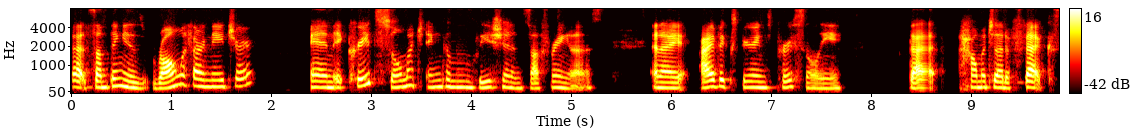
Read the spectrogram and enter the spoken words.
that something is wrong with our nature and it creates so much incompletion and suffering in us. And I I've experienced personally that how much that affects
